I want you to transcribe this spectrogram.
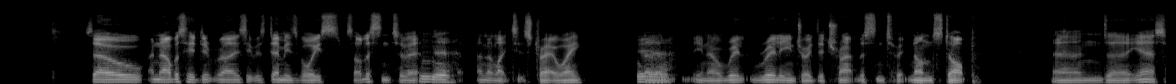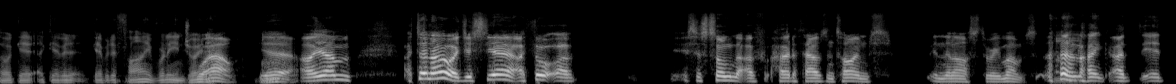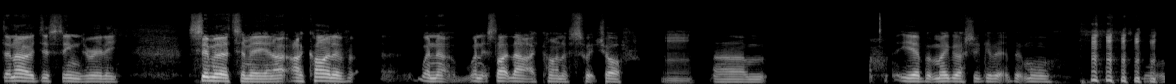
so and obviously i didn't realize it was demi's voice so i listened to it yeah, and i liked it straight away yeah. uh, you know re- really enjoyed the track listened to it non-stop and uh, yeah so i gave, I gave it gave it a five really enjoyed it Wow. Mhm. Yeah. I um I don't know. I just yeah, I thought uh, it's a song that I've heard a thousand times in the last three months. Mhm. like I, I don't know. It just seemed really similar to me, and I, I kind of uh, when uh, when it's like that, I kind of switch off. Mm. Um, yeah, but maybe I should give it a bit more a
